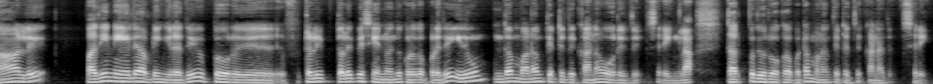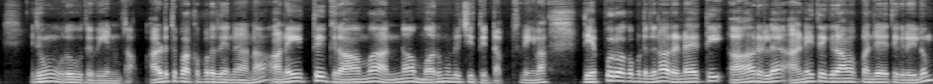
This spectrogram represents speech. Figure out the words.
நாலு பதினேழு அப்படிங்கிறது இப்போ ஒரு தொலை தொலைபேசி எண் வந்து கொடுக்கப்படுது. இதுவும் இந்த மனம் திட்டத்துக்கான ஒரு இது சரிங்களா? தற்போது உருவாக்கப்பட்ட மனம் திட்டத்துக்கானது சரி. இதுவும் ஒரு உதவி எண் தான். அடுத்து பார்க்க போகிறது என்னன்னா அனைத்து கிராம அண்ணா மறுமலர்ச்சி திட்டம் சரிங்களா? இது எப்போ உருவாக்கப்பட்டதுன்னா ரெண்டாயிரத்தி ஆறில் அனைத்து கிராம பஞ்சாயத்துகளிலும்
